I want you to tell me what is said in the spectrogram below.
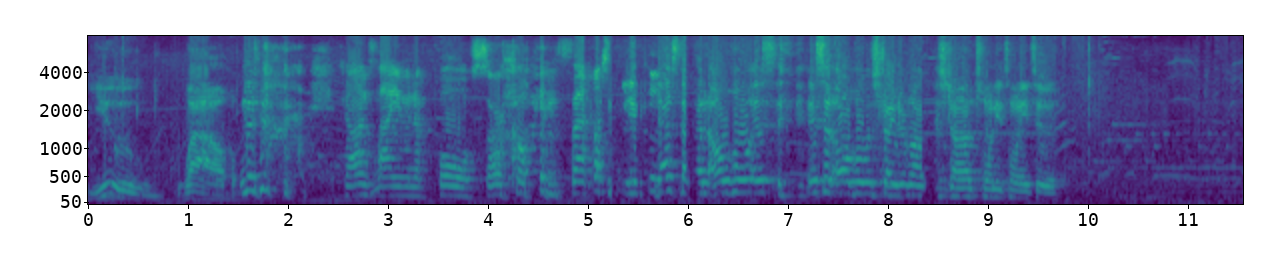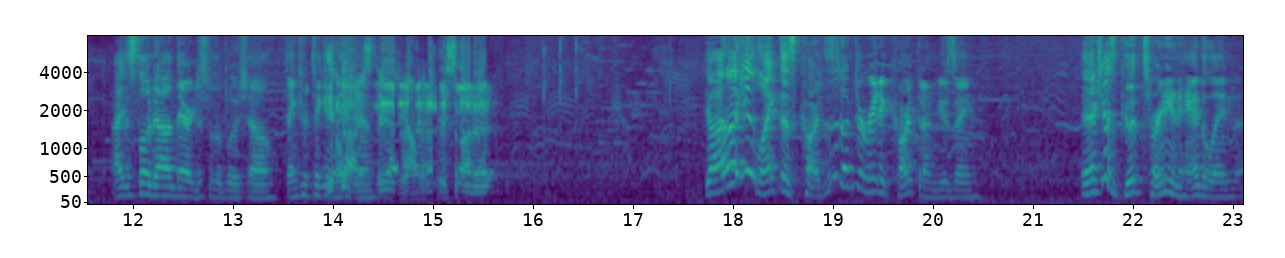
You, wow. John's not even a full circle himself. That's not an oval. It's it's an oval with straighter lines. John 2022. I just slowed down there just for the blue shell. Thanks for taking Yeah, it guys, yeah, I, I saw that. Yeah, I actually like this cart. This is an underrated cart that I'm using. It actually has good turning and handling. Is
